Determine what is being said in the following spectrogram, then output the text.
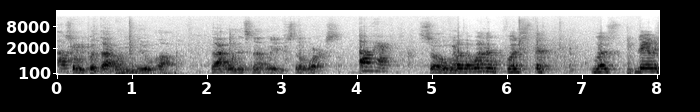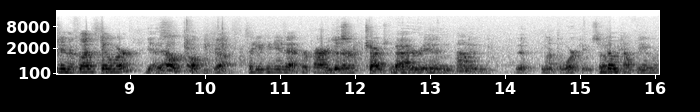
Okay. So we put that one new up. That one incidentally still works. okay. So we, Well, the one that was, that was damaged in the flood still works? yes, Oh, cool. yeah. So you can use that for We parts or, just charged the battery and, Oh. and it went to working, so. don't we- tell FEMA.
